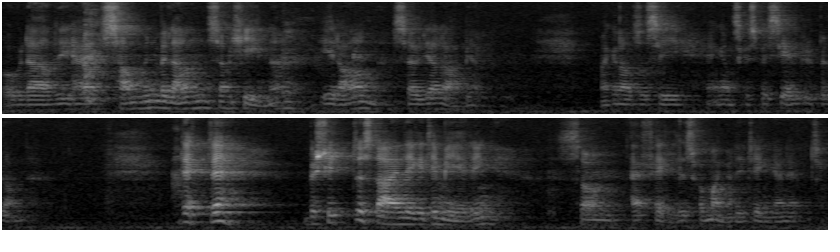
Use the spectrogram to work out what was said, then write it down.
og der de er sammen med land som Kina, Iran, Saudi-Arabia Man kan altså si en ganske spesiell gruppe land. Dette beskyttes da en legitimering som er felles for mange av de tingene jeg nevnte.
